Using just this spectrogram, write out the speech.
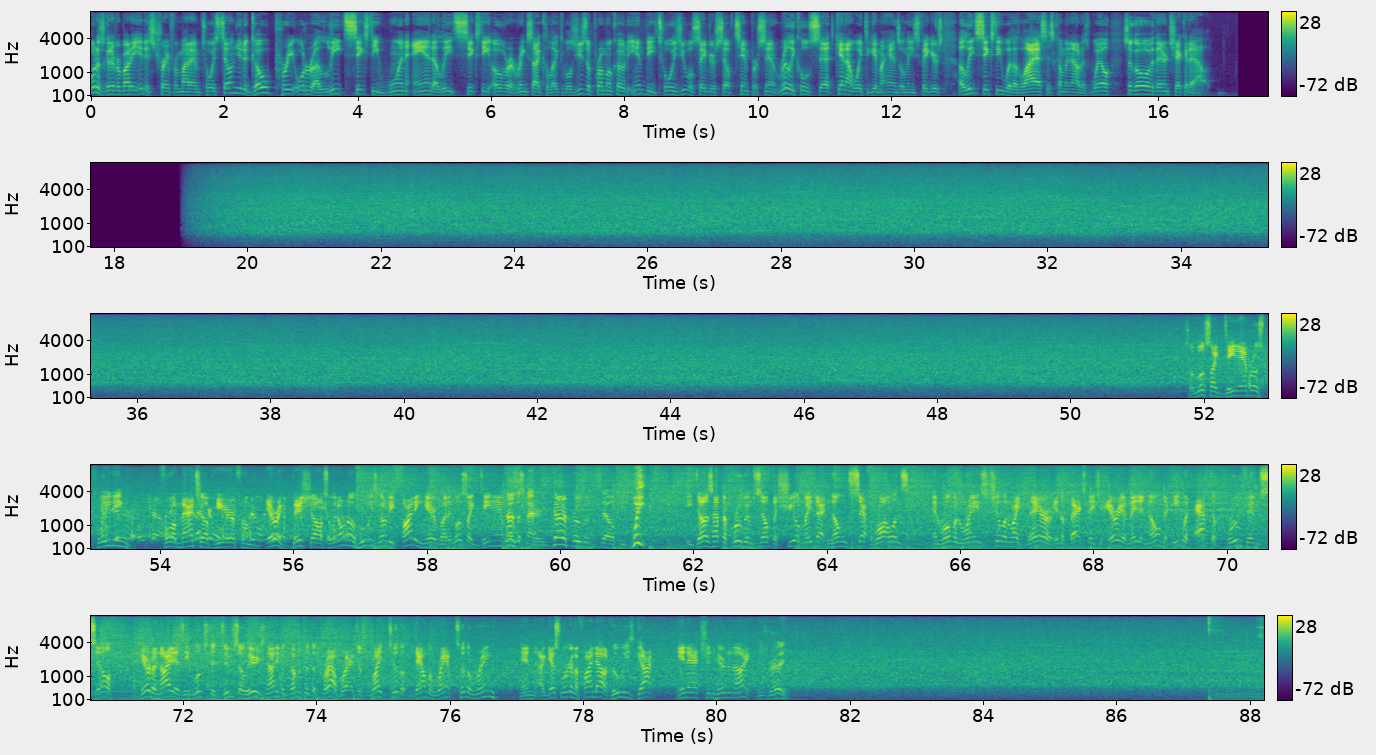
What is good, everybody? It is Trey from My Damn Toys telling you to go pre-order Elite 61 and Elite 60 over at Ringside Collectibles. Use the promo code MD Toys. You will save yourself 10%. Really cool set. Cannot wait to get my hands on these figures. Elite 60 with Elias is coming out as well, so go over there and check it out. So it looks like Dean Ambrose pleading for a matchup here from Eric Bischoff. So we don't know who he's going to be fighting here, but it looks like Dean Ambrose. Doesn't matter. He's got to prove himself. He's weak. He does have to prove himself. The Shield made that known. Seth Rollins and Roman Reigns chilling right there in the backstage area made it known that he would have to prove himself here tonight as he looks to do so here. He's not even coming through the crowd, Brad, just right to the down the ramp to the ring. And I guess we're going to find out who he's got in action here tonight. He's ready.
